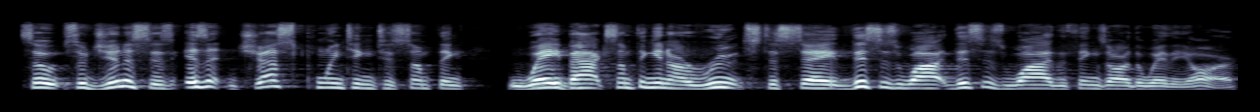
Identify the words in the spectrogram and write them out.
So, so Genesis isn't just pointing to something way back, something in our roots to say this is why this is why the things are the way they are.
